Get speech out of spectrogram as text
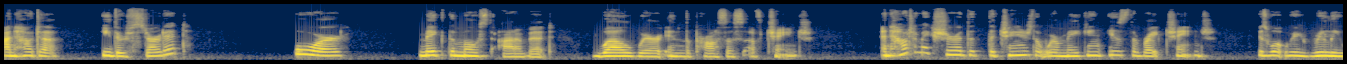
on how to either start it or make the most out of it while we're in the process of change. And how to make sure that the change that we're making is the right change, is what we really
